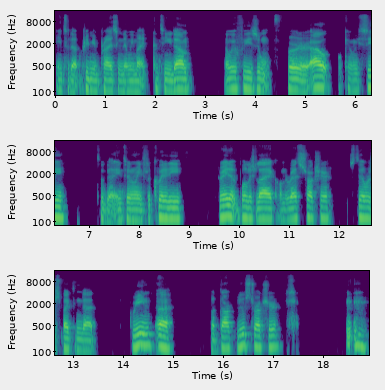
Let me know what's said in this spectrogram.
into that premium pricing, then we might continue down. Now if we zoom further out, what can we see? So the internal range liquidity, created bullish lag on the red structure, still respecting that green, uh, but dark blue structure. and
